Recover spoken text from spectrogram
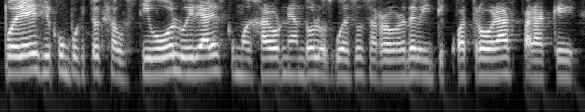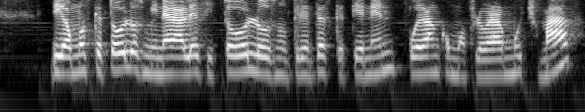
podría decir que un poquito exhaustivo. Lo ideal es como dejar horneando los huesos alrededor de 24 horas para que, digamos, que todos los minerales y todos los nutrientes que tienen puedan como aflorar mucho más.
